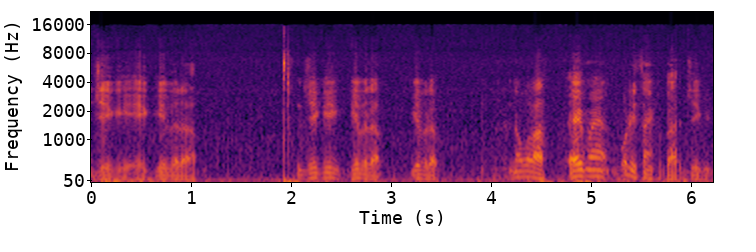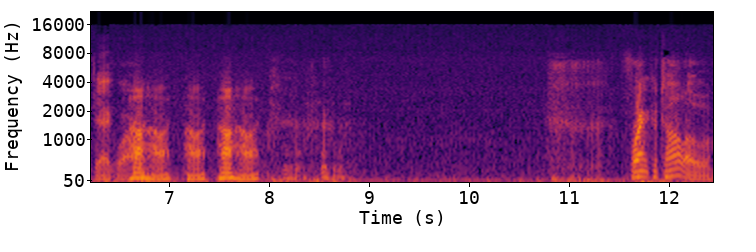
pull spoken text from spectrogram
jiggy, give it up. Jiggy, give it up, give it up. You know what I, Eggman, what do you think about Jiggy Jaguar? Ha ha ha ha ha. Frank Cataldo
